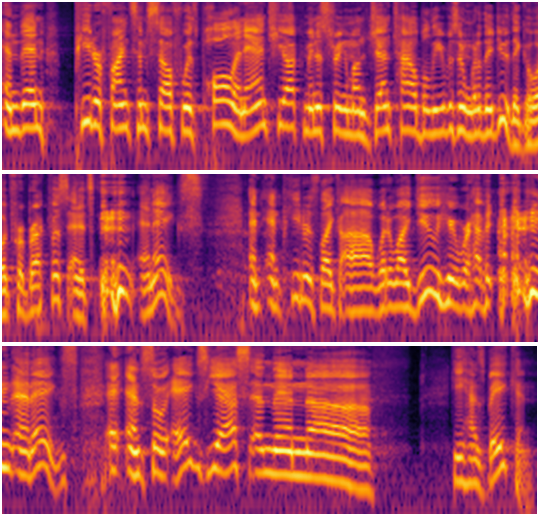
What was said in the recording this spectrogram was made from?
And then Peter finds himself with Paul in Antioch ministering among Gentile believers. And what do they do? They go out for breakfast and it's and eggs. And, and Peter's like, uh, what do I do here? We're having and eggs. And, and, so eggs, yes. And then uh, he has bacon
